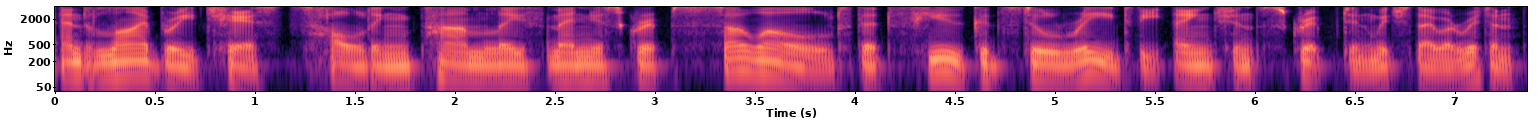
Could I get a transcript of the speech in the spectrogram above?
and library chests holding palm leaf manuscripts so old that few could still read the ancient script in which they were written.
